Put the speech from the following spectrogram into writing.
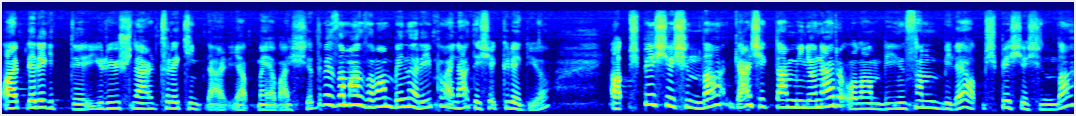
Alplere gitti, yürüyüşler, trekkingler yapmaya başladı ve zaman zaman beni arayıp hala teşekkür ediyor. 65 yaşında gerçekten milyoner olan bir insan bile 65 yaşında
